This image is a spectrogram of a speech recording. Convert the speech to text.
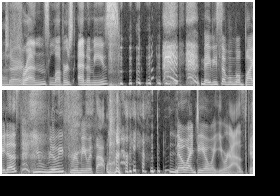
the future. Friends, lovers, enemies. Maybe someone will bite us. You really threw me with that one. I had no idea what you were asking.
